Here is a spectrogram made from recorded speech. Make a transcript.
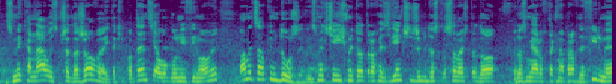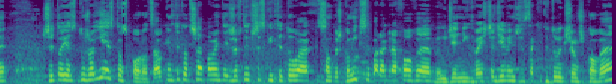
Więc my kanały sprzedażowe i taki potencjał ogólnie firmowy mamy całkiem duży, więc my chcieliśmy to trochę zwiększyć, żeby dostosować to do rozmiarów tak naprawdę firmy. Czy to jest dużo? Jest to sporo całkiem, tylko trzeba pamiętać, że w tych wszystkich tytułach są też komiksy paragrafowe, był Dziennik 29, więc takie tytuły książkowe.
